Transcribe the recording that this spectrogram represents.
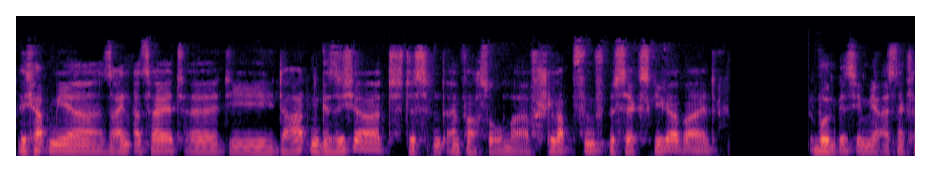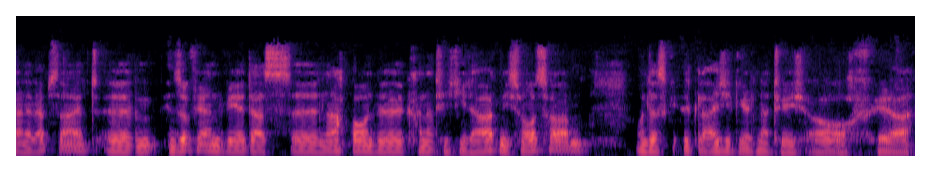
Ich habe mir seinerzeit äh, die Daten gesichert. Das sind einfach so mal schlapp fünf bis sechs Gigabyte. Wohl ein bisschen mehr als eine kleine Website. Ähm, insofern, wer das äh, nachbauen will, kann natürlich die Daten, die Source haben. Und das Gleiche gilt natürlich auch für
